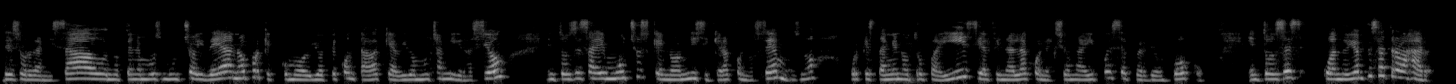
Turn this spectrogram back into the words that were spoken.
desorganizado, no tenemos mucha idea, ¿no? Porque como yo te contaba que ha habido mucha migración, entonces hay muchos que no ni siquiera conocemos, ¿no? Porque están en otro país y al final la conexión ahí pues se perdió un poco. Entonces, cuando yo empecé a trabajar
